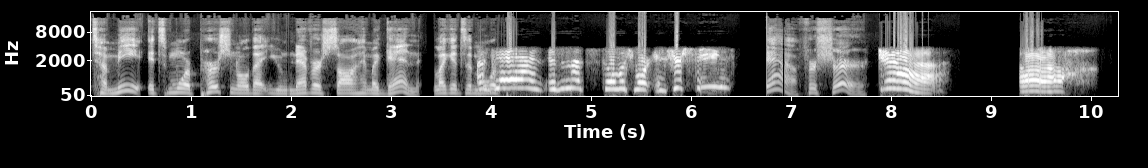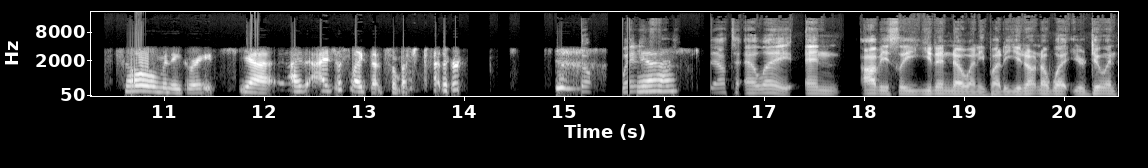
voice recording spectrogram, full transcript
to me, it's more personal that you never saw him again. Like it's a more Again, isn't that so much more interesting? yeah, for sure. Yeah. Oh, so many greats. Yeah, I I just like that so much better. When you Yeah. first out to LA, and obviously you didn't know anybody, you don't know what you're doing.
